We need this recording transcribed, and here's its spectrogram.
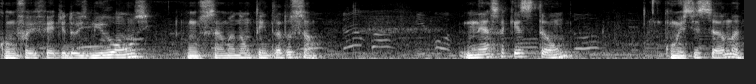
como foi feito em 2011 com o Samba Não Tem Tradução. Nessa questão, com esse samba,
